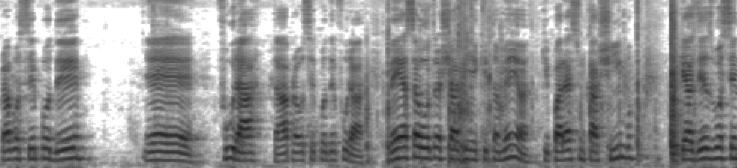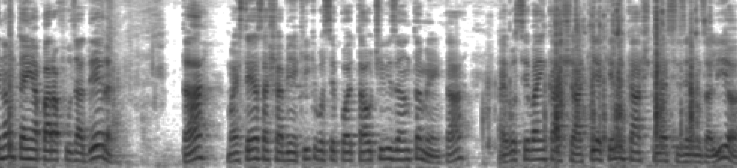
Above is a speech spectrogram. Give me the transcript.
para você poder é, furar, tá? Para você poder furar. Vem essa outra chavinha aqui também, ó, que parece um cachimbo, porque às vezes você não tem a parafusadeira, tá? Mas tem essa chavinha aqui que você pode estar tá utilizando também, tá? Aí você vai encaixar aqui, aquele encaixe que nós fizemos ali, ó.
